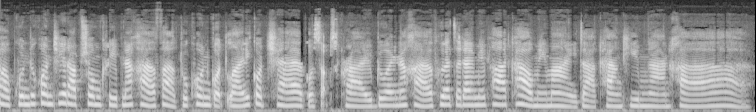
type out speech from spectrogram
ขอบคุณทุกคนที่รับชมคลิปนะคะ ฝากทุกคนกดไลค์ กดแชร์ กด subscribe ด้วยนะคะ เพื่อจะได้ไม่พลาดข่าวใหม่ๆ จากทางทีมงานค่ะ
